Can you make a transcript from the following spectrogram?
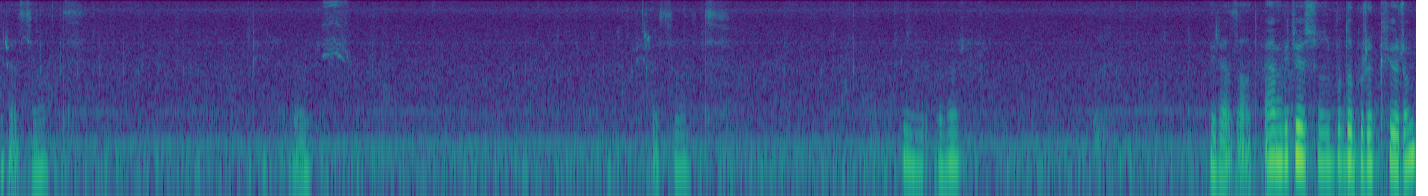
Bir azalt. Bir ör. Bir azalt. Bir ör. Bir azalt. Ben biliyorsunuz burada bırakıyorum.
